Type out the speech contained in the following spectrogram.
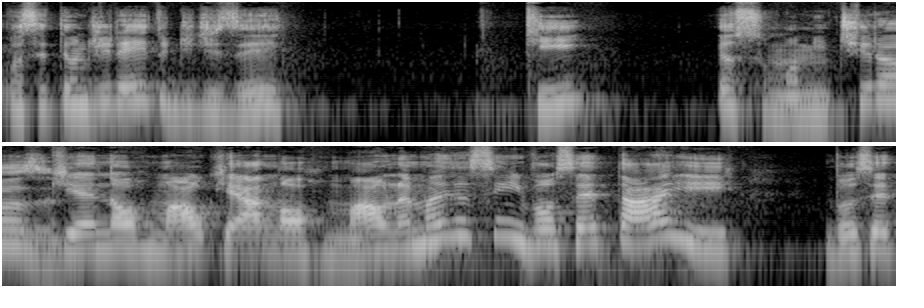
Você tem o direito de dizer que eu sou uma mentirosa. Que é normal, que é anormal, né? Mas assim, você está aí. Você,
